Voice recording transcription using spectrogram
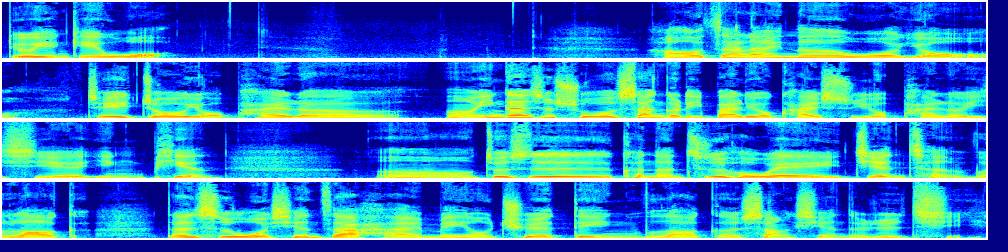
留言给我。好，再来呢，我有这一周有拍了，嗯，应该是说上个礼拜六开始有拍了一些影片，嗯，就是可能之后会剪成 vlog，但是我现在还没有确定 vlog 上线的日期。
